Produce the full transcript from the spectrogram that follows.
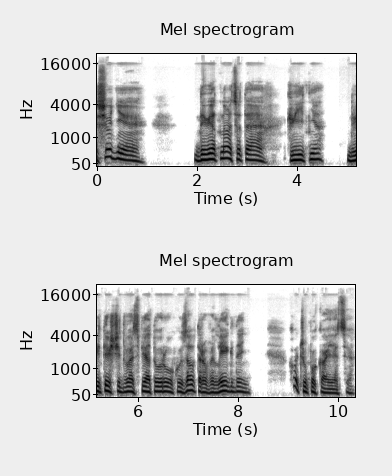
Сьогодні 19 квітня 2025 року, завтра Великдень. Хочу покаятися.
